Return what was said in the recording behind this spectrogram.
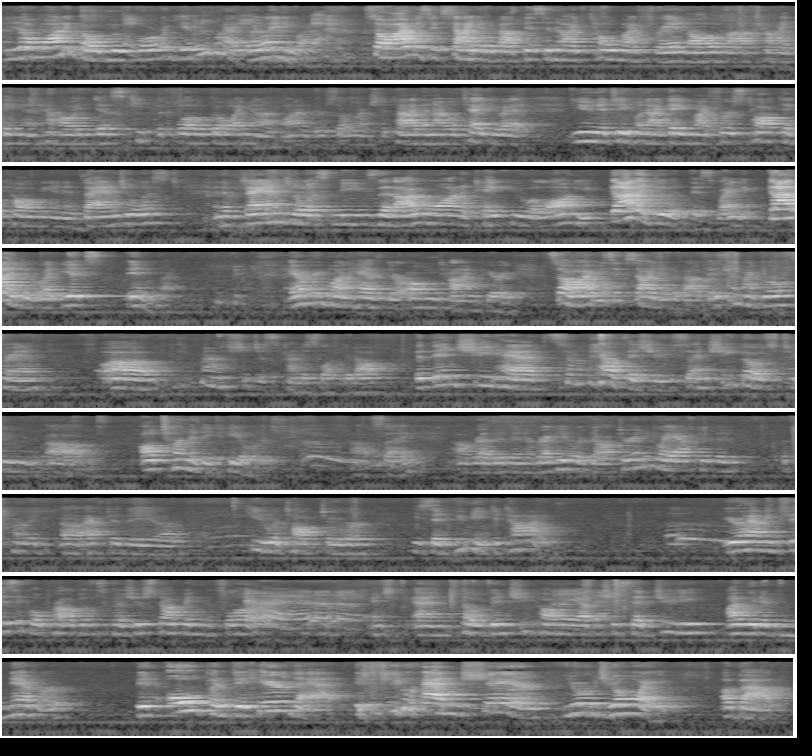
you don't want to go move forward, give it away. Well, anyway, so I was excited about this, and I told my friend all about tithing and how I just keep the flow going, and I wanted her so much to tithe. And I will tell you, at Unity, when I gave my first talk, they called me an evangelist. An evangelist means that I want to take you along. You've gotta do it this way. You gotta do it. It's anyway. Everyone has their own period. So I was excited about this, and my girlfriend, uh, she just kind of sloughed it off. But then she had some health issues, and she goes to uh, alternative healers, I'll say, uh, rather than a regular doctor. Anyway, after the attorney, uh, after the uh, healer talked to her, he said, "You need to tithe." You're having physical problems because you're stopping the flow. And, and so then she called me up and she said, Judy, I would have never been open to hear that if you hadn't shared your joy about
